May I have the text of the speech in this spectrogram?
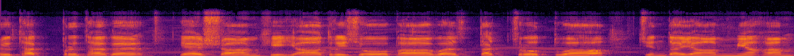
पृथक् पृथग येषां हि यादृशो भावस्तच्छ्रुत्वा चिन्तयाम्यहं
